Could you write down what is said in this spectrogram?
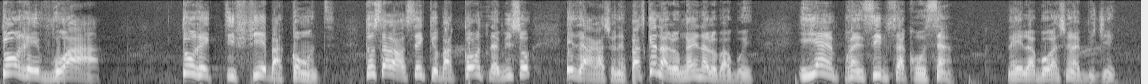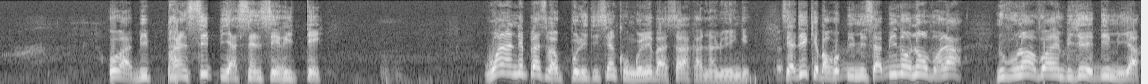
to revoir to rectifier bacompte tosala se que bacompte na biso ezala rationnel parce que nalongai naloba boye il y a un principe sacro-saint na élaboration ya budget oyo babi principe ya sincérité. Wana nde place bapoliticien congolais basalaka na loyenge c'est-à-dire que bakobimisa bino non voilà nous voulons avoir un budget de 10 milliards.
